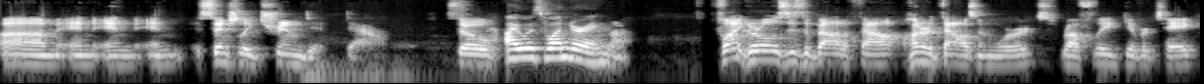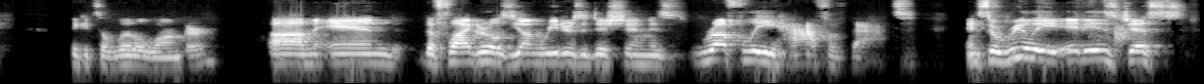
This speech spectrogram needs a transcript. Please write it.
um, and and and essentially trimmed it down. So I was wondering. Uh, Fly Girls is about a hundred thousand words, roughly, give or take. I think it's a little longer. Um, and the Fly Girls Young Readers Edition is roughly half of that. And so, really, it is just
